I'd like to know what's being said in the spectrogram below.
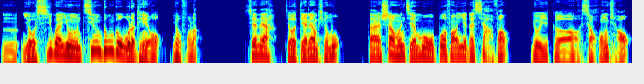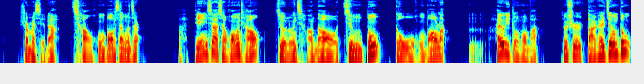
嗯，有习惯用京东购物的听友有福了。现在啊，就点亮屏幕，在上文节目播放页的下方有一个小黄条，上面写着“抢红包”三个字啊，点一下小黄条就能抢到京东购物红包了。嗯，还有一种方法，就是打开京东，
